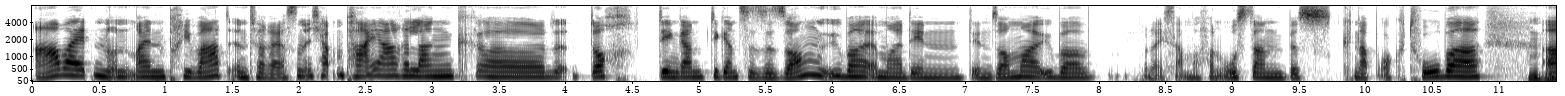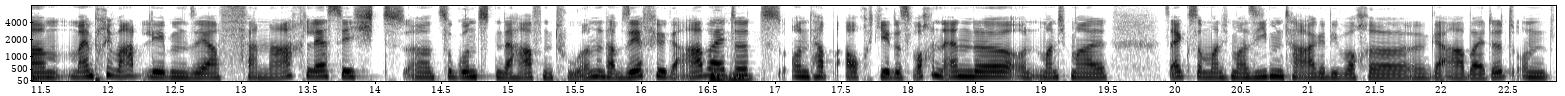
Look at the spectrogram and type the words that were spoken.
Arbeiten und meinen Privatinteressen. Ich habe ein paar Jahre lang äh, doch den, die ganze Saison über, immer den, den Sommer über oder ich sag mal von Ostern bis knapp Oktober, mhm. ähm, mein Privatleben sehr vernachlässigt äh, zugunsten der Hafentouren und habe sehr viel gearbeitet mhm. und habe auch jedes Wochenende und manchmal sechs und manchmal sieben Tage die Woche gearbeitet und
